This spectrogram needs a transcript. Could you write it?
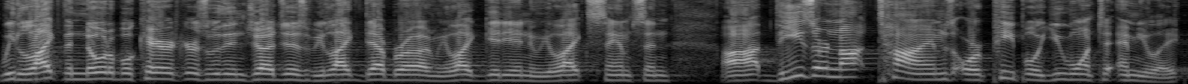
we like the notable characters within Judges, we like Deborah and we like Gideon and we like Samson, uh, these are not times or people you want to emulate.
